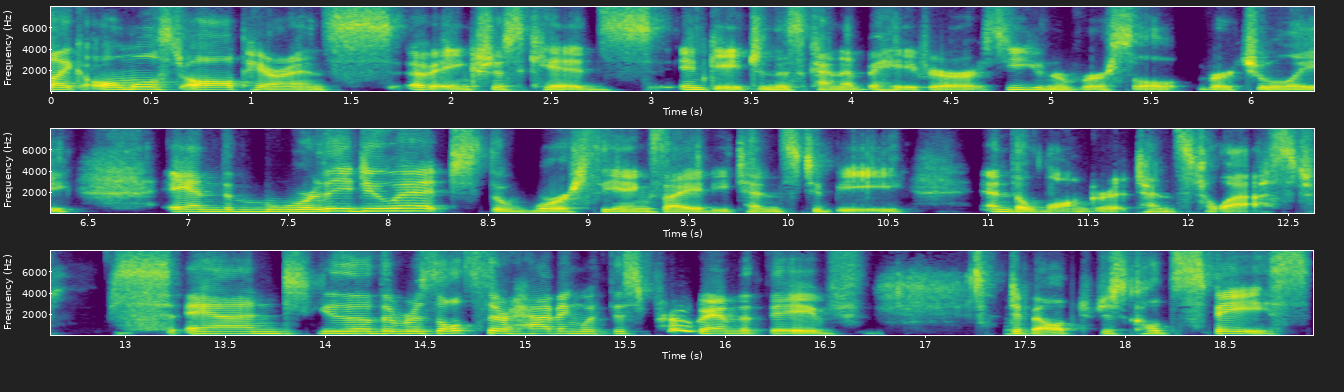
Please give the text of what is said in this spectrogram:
Like almost all parents of anxious kids engage in this kind of behavior. It's universal virtually. And the more they do it, the worse the anxiety tends to be and the longer it tends to last. And you know the results they're having with this program that they've developed, which is called Space,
